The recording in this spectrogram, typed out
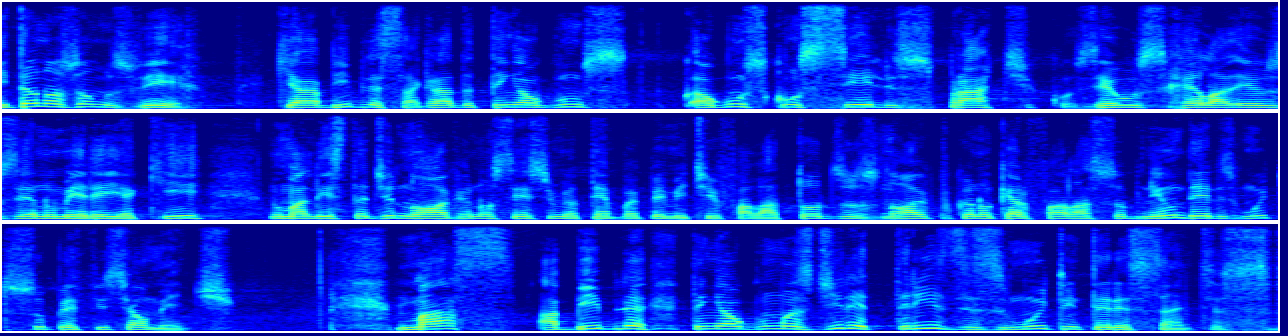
Então nós vamos ver que a Bíblia Sagrada tem alguns alguns conselhos práticos. Eu os, eu os enumerei aqui numa lista de nove. Eu não sei se o meu tempo vai permitir falar todos os nove, porque eu não quero falar sobre nenhum deles muito superficialmente. Mas a Bíblia tem algumas diretrizes muito interessantes.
